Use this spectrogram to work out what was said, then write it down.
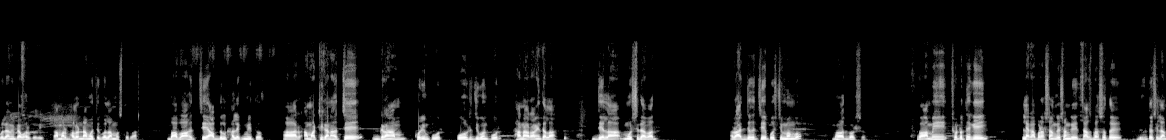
বলে আমি ব্যবহার করি। তো আমার ভালো নাম হচ্ছে গোলাম মুস্তফা। বাবা হচ্ছে আব্দুল খালেক মৃত। আর আমার ঠিকানা হচ্ছে গ্রাম করিমপুর পোস্ট জীবনপুর, থানা রানীতলা, জেলা মুর্শিদাবাদ। রাজ্য হচ্ছে পশ্চিমবঙ্গ, ভারতবর্ষ। তো আমি ছোট থেকেই লেখাপড়ার সঙ্গে সঙ্গে চাষবাস সাথে জড়িত ছিলাম।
